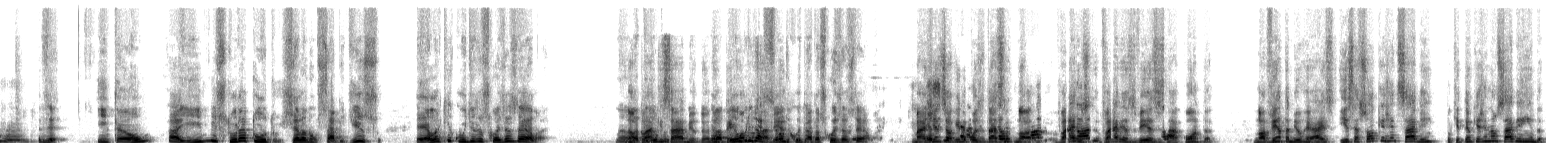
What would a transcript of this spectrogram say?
Uhum. Quer dizer, então aí mistura tudo. E se ela não sabe disso, ela que cuide das coisas dela. Não, não claro tem, que sabe. Não ela tem, tem obrigação de cuidar das coisas dela. Imagina se alguém depositasse no, várias, várias vezes na conta 90 mil reais. Isso é só o que a gente sabe, hein? Porque tem o que a gente não sabe ainda.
